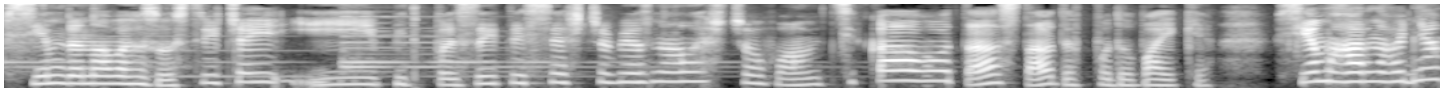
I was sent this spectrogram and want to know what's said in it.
Всім до нових зустрічей і підписуйтеся, щоб я знала, що вам цікаво, та ставте вподобайки. Всім гарного дня!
